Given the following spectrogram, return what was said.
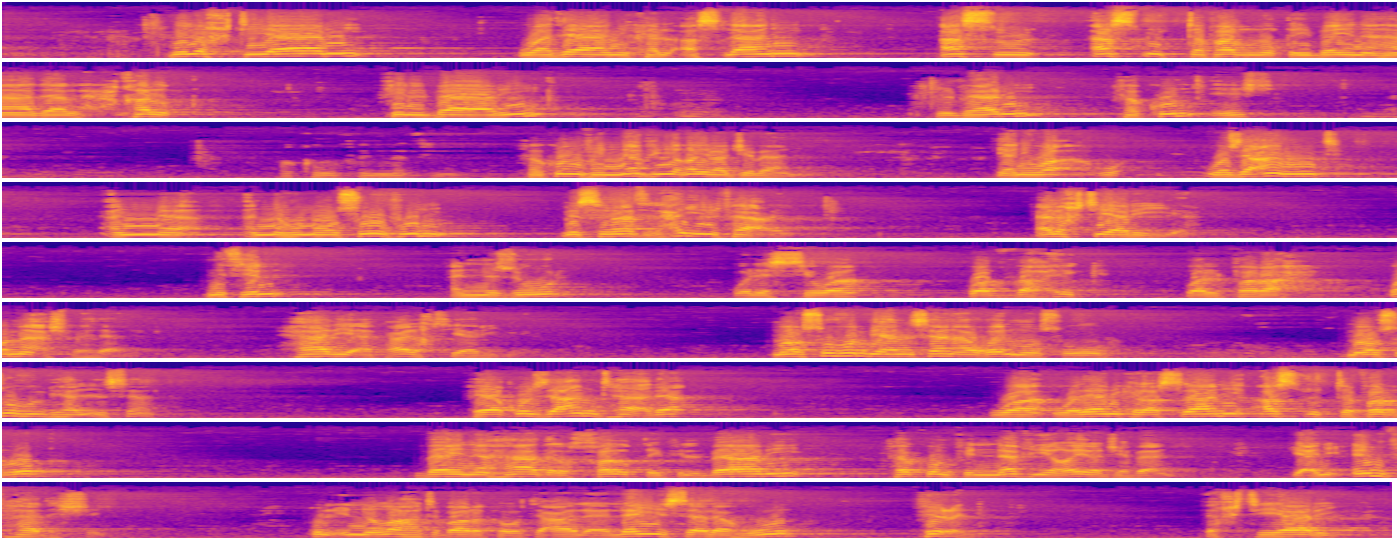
بالاختيار وذلك الأصلان أصل أصل التفرق بين هذا الخلق في الباري في الباري فكن إيش؟ فكن في النفي. فكن في النفي غير جبان. يعني و وزعمت أن أنه موصوف بصفات الحي الفاعل الاختيارية. مثل النزول والاستواء والضحك والفرح وما أشبه ذلك. هذه أفعال اختيارية. موصوف بها الإنسان أو غير موصوف؟ موصوف بها الإنسان. فيقول زعمت هذا وذلك الأصلان أصل التفرق بين هذا الخلق في الباري فكن في النفي غير جبان يعني انف هذا الشيء. قل إن الله تبارك وتعالى ليس له فعل. اختياري.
